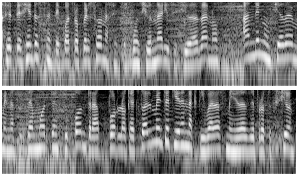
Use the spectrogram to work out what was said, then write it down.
734 personas entre funcionarios y ciudadanos han denunciado amenazas de muerte en su contra, por lo que actualmente tienen activadas medidas de protección,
